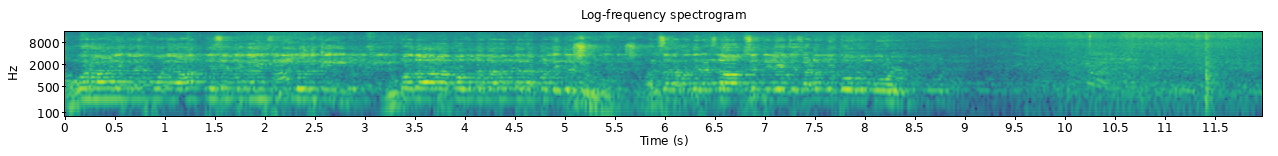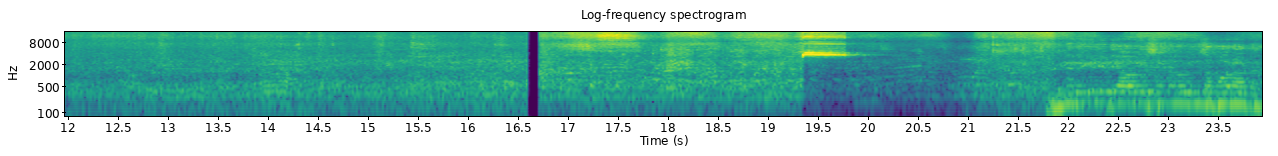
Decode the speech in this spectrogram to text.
പോരാളികളെ പോലെ ആദ്യ സെറ്റ് കൈസിലൊരുക്കി യുവതാര പൗണ്ട് വരന്തരപ്പള്ളി തൃശൂർ. മത്സരം അത് രണ്ടാം സെറ്റിലേക്ക് കടന്നു പോകുമ്പോൾ ആവേശങ്ങളും പോരാട്ടം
